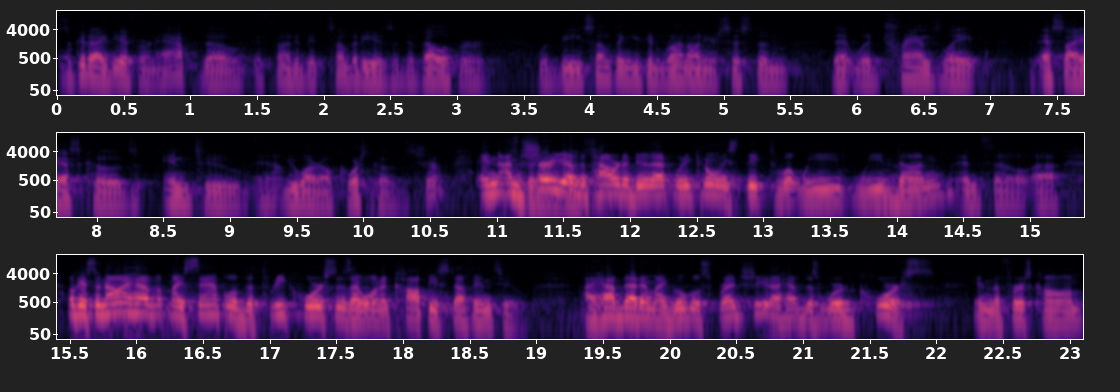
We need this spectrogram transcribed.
It's a good idea for an app, though, if somebody- somebody is a developer, would be something you can run on your system that would translate SIS codes into Yeah. URL course codes. Sure. And I'm sure you have the power to do that. We can only speak to what we, we've Yeah. done. And so, uh, okay, so now I have my sample of the three courses I want to copy stuff into. I have that in my Google spreadsheet. I have this word course in the first column.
